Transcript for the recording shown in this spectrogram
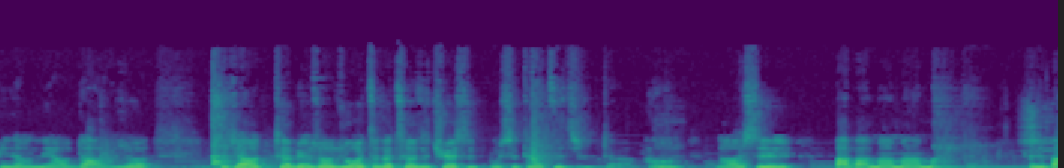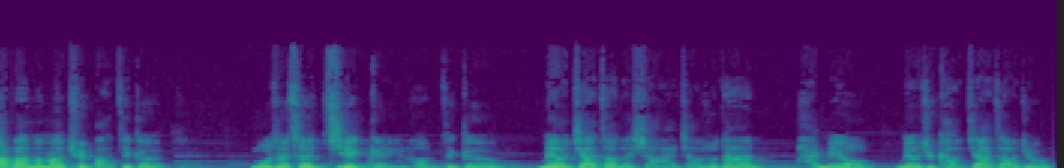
平常聊到就是说比较特别说，如果这个车子确实不是他自己的哈，然后是爸爸妈妈买的，可是爸爸妈妈却把这个。摩托车借给哈这个没有驾照的小孩，假如说他还没有没有去考驾照，就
